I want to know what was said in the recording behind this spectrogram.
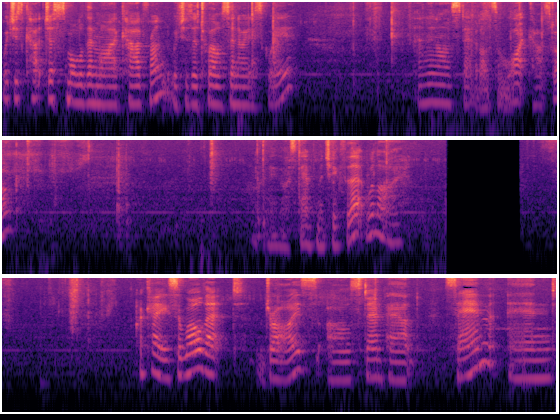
which is cut just smaller than my card front which is a 12 centimeter square and then I'll stamp it on some white cardstock. Oh, I need my Stamp-A-Majig for that, will I? Okay, so while that dries, I'll stamp out Sam and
